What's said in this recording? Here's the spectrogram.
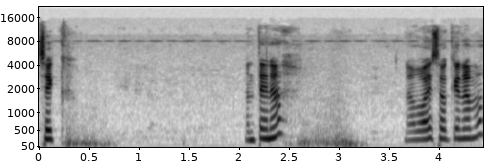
చెక్ అంతేనా నా వాయిస్ ఓకేనామా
